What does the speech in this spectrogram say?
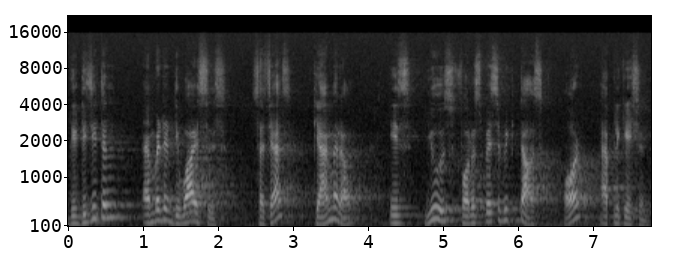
the digital embedded devices such as camera is used for a specific task or application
